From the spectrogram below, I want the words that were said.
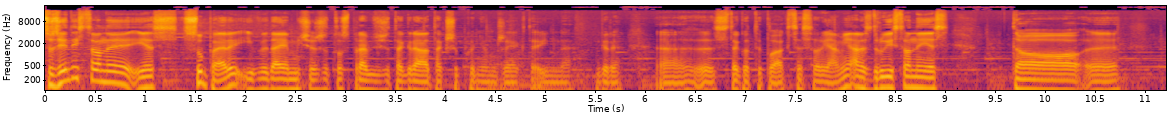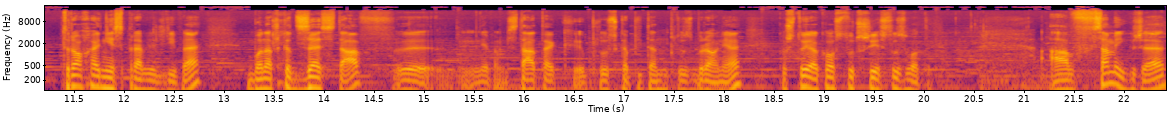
Co z jednej strony jest super i wydaje mi się, że to sprawi, że ta gra tak szybko nie umrze jak te inne gry e, z tego typu akcesoriami, ale z drugiej strony jest to y, trochę niesprawiedliwe, bo na przykład zestaw, y, nie wiem, statek plus kapitan plus bronie kosztuje około 130 zł. A w samej grze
